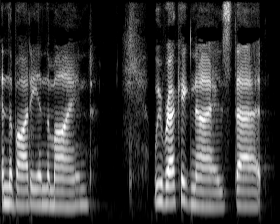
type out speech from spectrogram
in the body and the mind, we recognize that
